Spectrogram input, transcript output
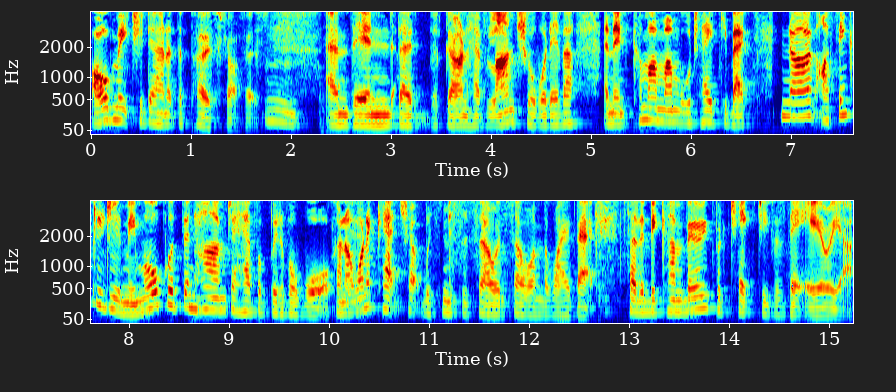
I'll meet you down at the post office. Hmm. And then they'd go and have lunch or whatever. And then, Come on, Mum, we'll take you back. No, I think it'll do me more good than harm to have a bit of a walk. And I want to catch up with Mrs. So and so on the way back. So they become very protective of their area.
